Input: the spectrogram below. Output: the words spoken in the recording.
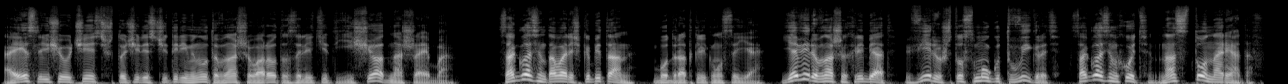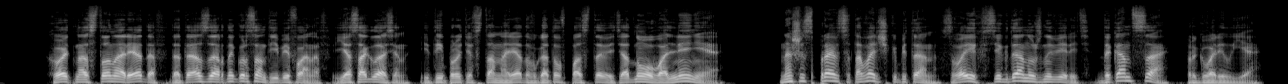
А если еще учесть, что через 4 минуты в наши ворота залетит еще одна шайба? «Согласен, товарищ капитан», — бодро откликнулся я. «Я верю в наших ребят, верю, что смогут выиграть. Согласен хоть на 100 нарядов». «Хоть на 100 нарядов? Да ты азартный курсант Епифанов. Я согласен. И ты против 100 нарядов готов поставить одно увольнение?» «Наши справятся, товарищ капитан. В своих всегда нужно верить. До конца», — проговорил я.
